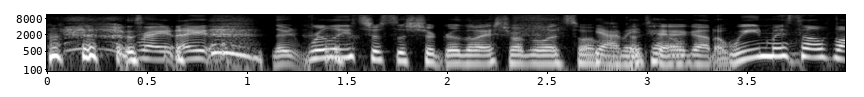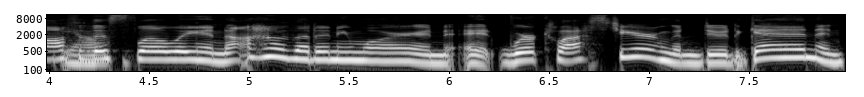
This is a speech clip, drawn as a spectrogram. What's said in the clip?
right. I, really, it's just the sugar that I struggle with. So I'm Yeah, like, okay, too. I got to wean myself off Yeah. of this slowly and not have that anymore. And it worked last year. I'm going to do it again. And,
